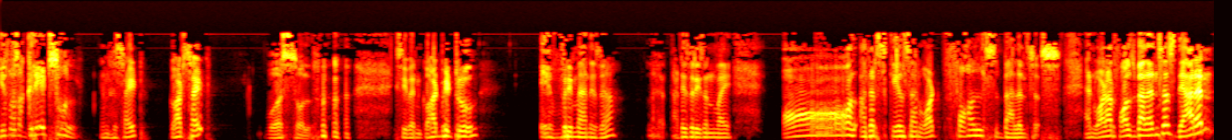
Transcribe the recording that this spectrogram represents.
He was a great soul in his sight. God's sight, worst soul. See, when God be true, every man is a liar. That is the reason why all other scales are what? False balances. And what are false balances? They are an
